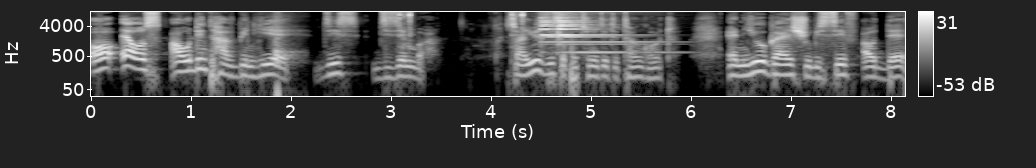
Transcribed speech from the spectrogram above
Or else i wouldn't have been here this december. So i use this opportunity to thank god. And you guys should be safe out there.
